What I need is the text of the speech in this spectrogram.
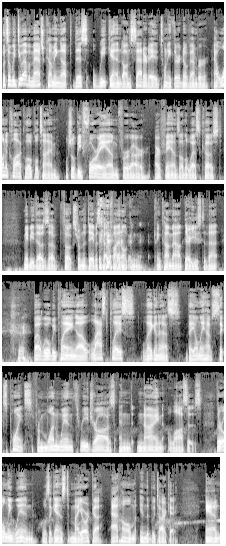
But so we do have a match coming up this weekend on Saturday, the 23rd November at 1 o'clock local time, which will be 4 a.m. for our, our fans on the West Coast. Maybe those uh, folks from the Davis Cup final can, can come out. They're used to that. But we'll be playing uh, last place Leganés. They only have six points from one win, three draws, and nine losses. Their only win was against Mallorca at home in the Butarque. And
